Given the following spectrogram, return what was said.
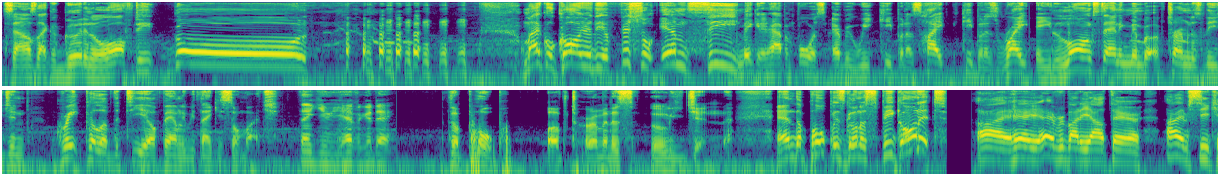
sounds like a good and lofty goal. Michael Collier, the official MC, making it happen for us every week, keeping us hype, keeping us right. A long-standing member of Terminus Legion, great pillar of the TL family. We thank you so much. Thank you. You have a good day. The Pope of Terminus Legion, and the Pope is going to speak on it. All right, hey, everybody out there. I am CK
